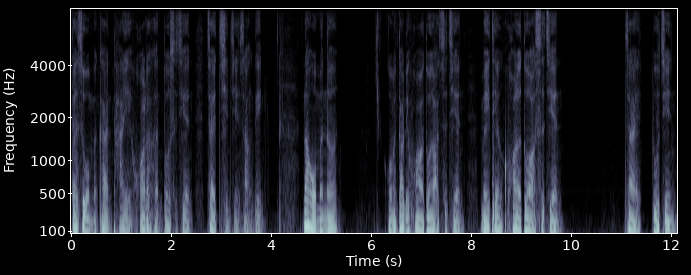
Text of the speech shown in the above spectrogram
但是，我们看他也花了很多时间在亲近上帝。那我们呢？我们到底花了多少时间？每天花了多少时间在读经，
